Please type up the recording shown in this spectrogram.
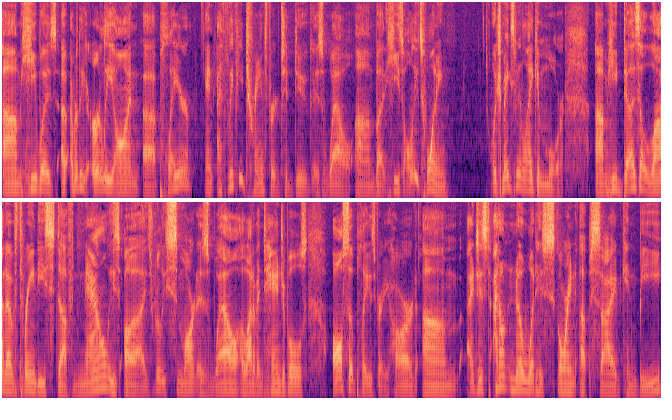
Um, he was a, really early on uh, player, and I believe he transferred to Duke as well. Um, but he's only 20 which makes me like him more. Um, he does a lot of 3 and D stuff now. He's uh, he's really smart as well. A lot of intangibles. Also plays very hard. Um, I just I don't know what his scoring upside can be.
